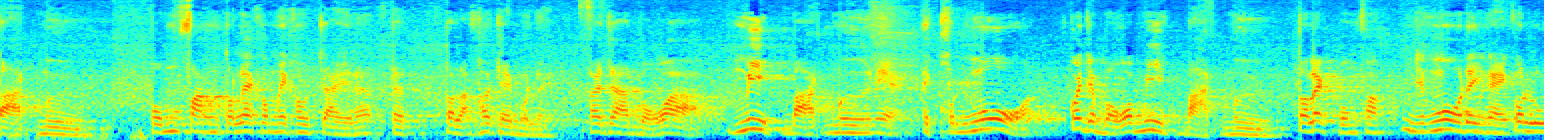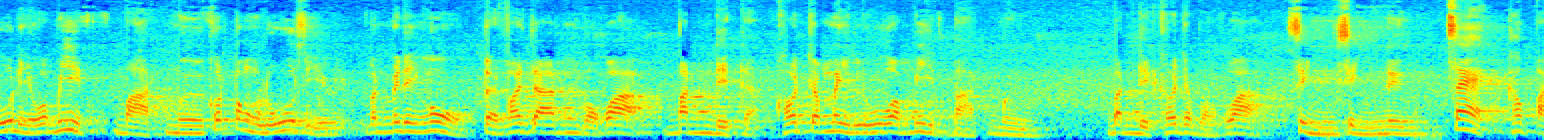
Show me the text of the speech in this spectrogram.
บาดมือ ผมฟังตอนแรกก็ไม่เข้าใจนะแต่ตอนหลังเข้าใจหมดเลยพระอาจารย์บอกว่ามีดบาดมือเนี่ยไอ้คนโง่ก็จะบอกว่ามีดบาดมือ ตอนแรกผมฟังจะโง่ได้ยังไงก็รู้นี่ว่ามีดบาดมือก็ต้องรู้สิมันไม่ได้โง่ แต่พระอาจารย์บอกว่าบัณฑิตอะเขาจะไม่รู้ว่ามีดบาดมือ บัณฑิตเขาจะบอกว่าสิ่งสิ่งหนึ่งแทรกเข้าไป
